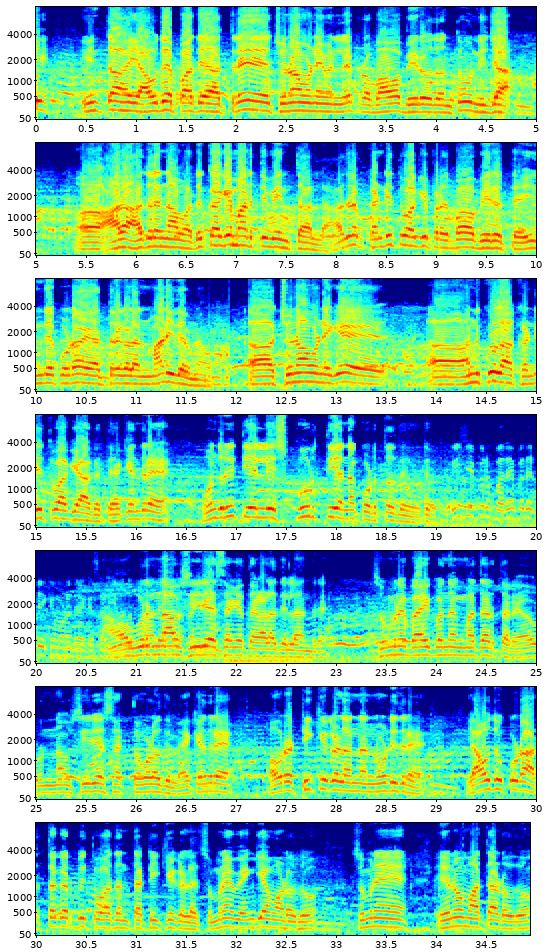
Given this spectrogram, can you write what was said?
ಇಂತಹ ಯಾವುದೇ ಪಾದಯಾತ್ರೆ ಚುನಾವಣೆ ಮೇಲೆ ಪ್ರಭಾವ ಬೀರೋದಂತೂ ನಿಜ. ಆದ್ರೆ ನಾವು ಅದಕ್ಕಾಗಿ ಮಾಡ್ತೀವಿ ಅಂತ ಅಲ್ಲ. ಆದರೆ ಖಂಡಿತವಾಗಿ ಪ್ರಭಾವ ಬೀರುತ್ತೆ. ಹಿಂದೆ ಕೂಡ ಯಾತ್ರೆಗಳನ್ನು ಮಾಡಿದ್ದೇವೆ ನಾವು. ಚುನಾವಣೆಗೆ ಅನುಕೂಲ ಖಂಡಿತವಾಗಿ ಆಗುತ್ತೆ. ಯಾಕೆಂದರೆ ಒಂದು ರೀತಿಯಲ್ಲಿ ಸ್ಫೂರ್ತಿಯನ್ನು ಕೊಡ್ತದೆ ಇದು. ಬಿಜೆಪಿ ಪದೇ ಪದೇ ಟೀಕೆ ಮಾಡೋದು ಯಾಕೆ ಸರ್? ಅವ್ರನ್ನ ನಾವು ಸೀರಿಯಸ್ ಆಗಿ ತಗೊಳ್ಳೋದಿಲ್ಲ ಅಂದರೆ. ಸುಮ್ಮನೆ ಬಾಯಿಗೆ ಬಂದಂಗೆ ಮಾತಾಡ್ತಾರೆ. ಅವ್ರನ್ನ ನಾವು ಸೀರಿಯಸ್ ಆಗಿ ತಗೊಳ್ಳೋದಿಲ್ಲ ಯಾಕೆಂದರೆ ಅವರ ಟೀಕೆಗಳನ್ನು ನೋಡಿದರೆ ಯಾವುದು ಕೂಡ ಅರ್ಥಗರ್ಭಿತವಾದಂಥ ಟೀಕೆಗಳೇ. ಸುಮ್ಮನೆ ವ್ಯಂಗ್ಯ ಮಾಡೋದು ಸುಮ್ಮನೆ ಏನೋ ಮಾತಾಡೋದು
